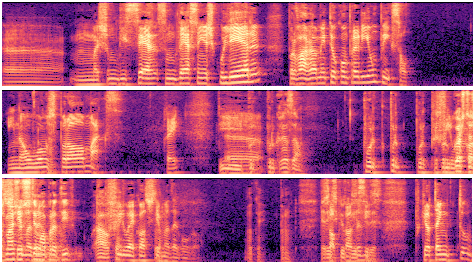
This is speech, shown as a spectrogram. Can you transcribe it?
Uh, mas se me, disser, se me dessem a escolher, provavelmente eu compraria um Pixel e não o 11 okay. Pro Max. Ok? E uh, por, por que razão? Porque, porque, porque prefiro porque gostas mais do sistema operativo? Ah, okay. Prefiro o ecossistema pronto. da Google. Ok, pronto. Era Só isso que eu queria saber. Porque eu tenho tu,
